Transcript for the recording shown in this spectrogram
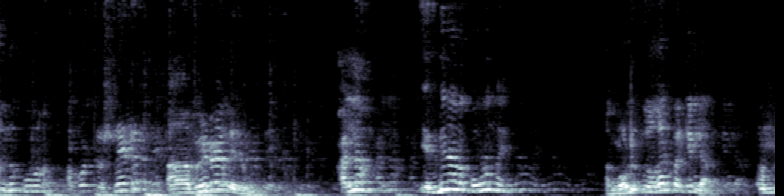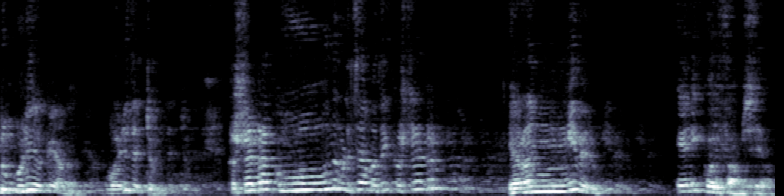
എന്ന് കൂവണം. അപ്പോൾ കൃഷ്ണേട്ടൻ വീടിനെ വരും. അല്ല എന്തിനാണ് കൂവുന്നേ? അങ്ങോട്ട് പോകാൻ പറ്റില്ല. കുണ്ടും കുഴിയൊക്കെയാണ്. വഴി തെറ്റും. കൃഷ്ണേട്ടൻ കൂന്ന് വിളിച്ചാൽ മതി. കൃഷ്ണേട്ടൻ ഇറങ്ങി വരും. എനിക്കൊരു സംശയം.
